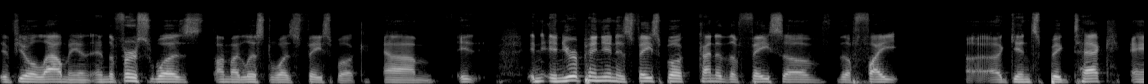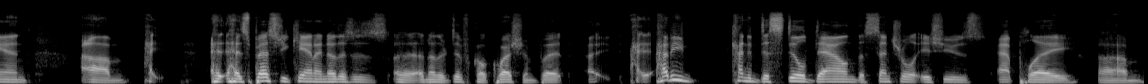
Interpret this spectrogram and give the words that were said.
if you'll allow me. And, and the first was on my list was Facebook. Um, it, in in your opinion, is Facebook kind of the face of the fight uh, against big tech? And um, I, as best you can i know this is a, another difficult question but uh, how, how, do you kind of distill down the central issues at play um,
